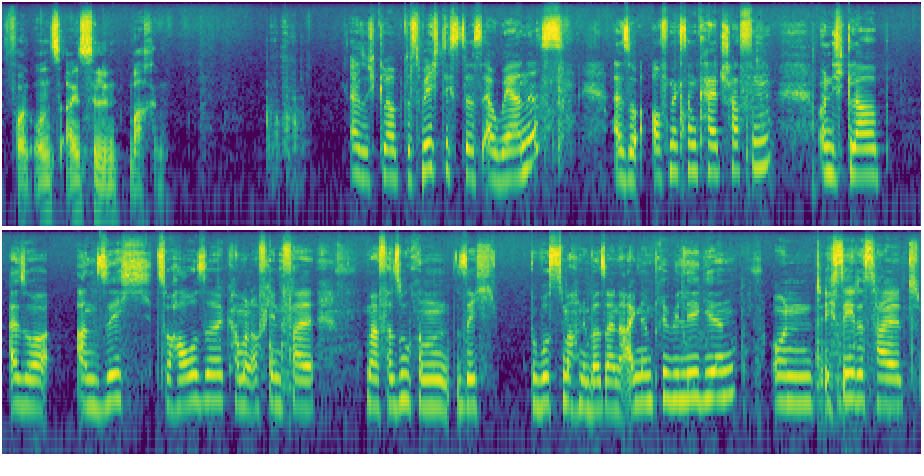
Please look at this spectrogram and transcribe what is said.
von uns Einzelnen machen? Also ich glaube, das Wichtigste ist Awareness, also Aufmerksamkeit schaffen. Und ich glaube, also an sich zu Hause kann man auf jeden Fall mal versuchen, sich bewusst machen über seine eigenen Privilegien. Und ich sehe das halt,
